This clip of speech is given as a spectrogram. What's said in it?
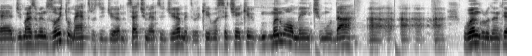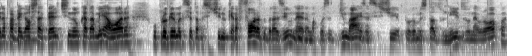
é, de mais ou menos 8 metros de diâmetro, 7 metros de diâmetro, que você tinha que manualmente mudar a, a, a, o ângulo da antena para pegar o uhum. satélite, senão cada meia hora o programa que você estava assistindo, que era fora do Brasil, né, era uma coisa demais assistir programa nos Estados Unidos ou na Europa,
